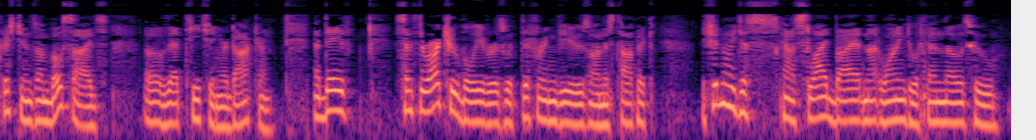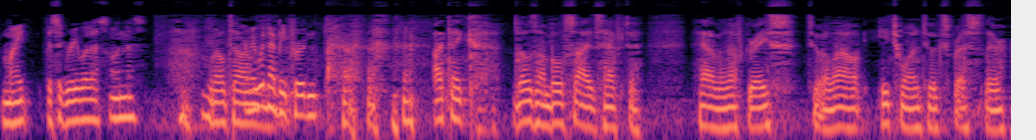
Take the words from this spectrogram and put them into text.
Christians on both sides of that teaching or doctrine. Now, Dave, since there are true believers with differing views on this topic, shouldn't we just kind of slide by it, not wanting to offend those who might disagree with us on this? Well, Tom. I mean, wouldn't that be prudent? I think those on both sides have to have enough grace to allow each one to express their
